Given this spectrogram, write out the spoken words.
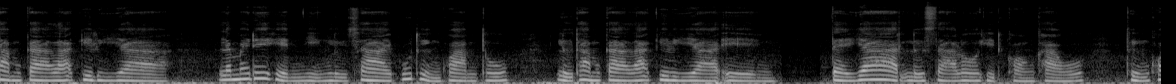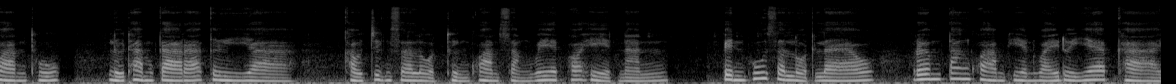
ทำกาละกิริยา และไม่ได้เห็นหญิงหรือชายผู้ถึงความทุกข์ หรือทำกาละกิริยาเอง แต่ญาติหรือสาโลหิตของเขา ถึงความทุกข์ หรือทำการะกิริยา เขาจึงสลดถึงความสังเวชเพราะเหตุนั้น เป็นผู้สลดแล้ว เริ่มตั้งความเพียรไว้โดยแยบคาย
